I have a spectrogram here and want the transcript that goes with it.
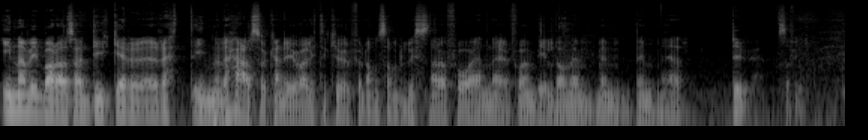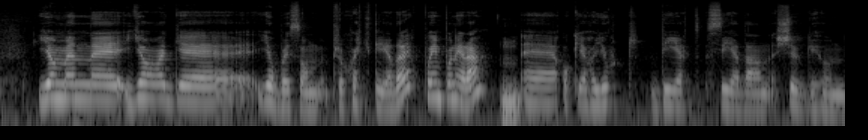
innan vi bara så dyker rätt in i det här så kan det ju vara lite kul för de som lyssnar att få en, få en bild av vem, vem, vem är du, Sofie? Ja men jag jobbar som projektledare på Imponera mm. och jag har gjort det sedan 2000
